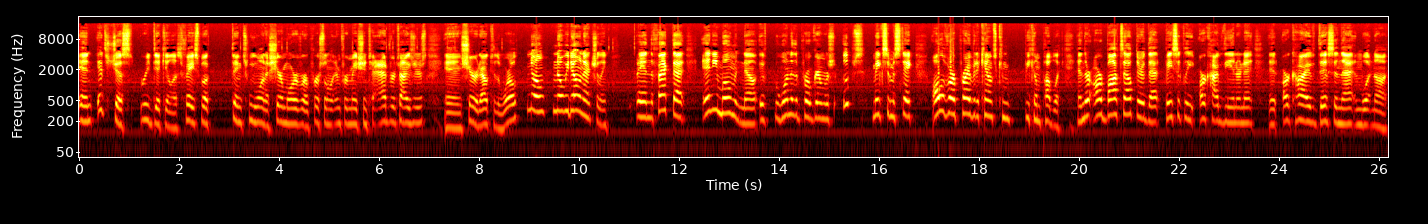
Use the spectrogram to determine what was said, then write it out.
And it's just ridiculous. Facebook thinks we want to share more of our personal information to advertisers and share it out to the world. No, no, we don't actually. And the fact that any moment now, if one of the programmers, oops, makes a mistake, all of our private accounts can become public. And there are bots out there that basically archive the internet and archive this and that and whatnot.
